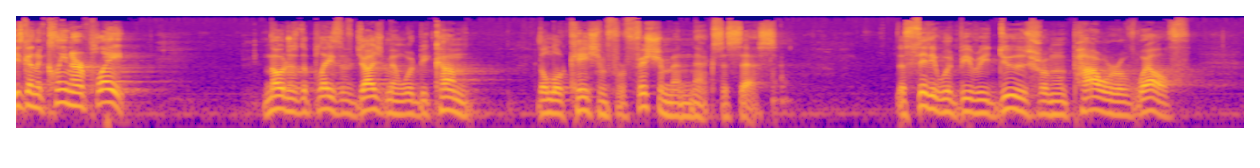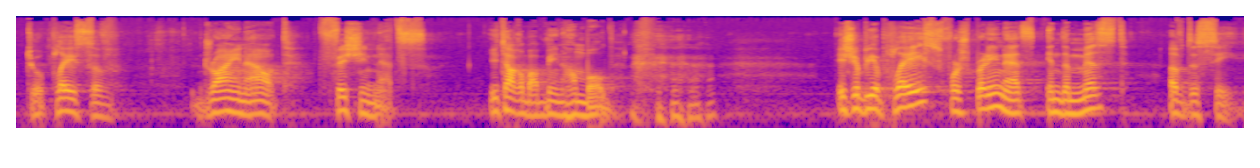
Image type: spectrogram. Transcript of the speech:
He's going to clean her plate. Notice the place of judgment would become the location for fishermen, next it says. The city would be reduced from a power of wealth to a place of drying out fishing nets. You talk about being humbled. it should be a place for spreading nets in the midst of the sea.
